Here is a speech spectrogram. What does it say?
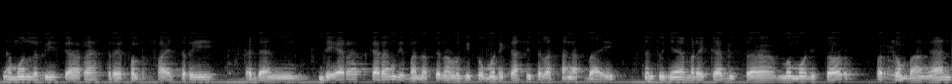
namun lebih ke arah travel advisory dan di era sekarang di mana teknologi komunikasi telah sangat baik, tentunya mereka bisa memonitor perkembangan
